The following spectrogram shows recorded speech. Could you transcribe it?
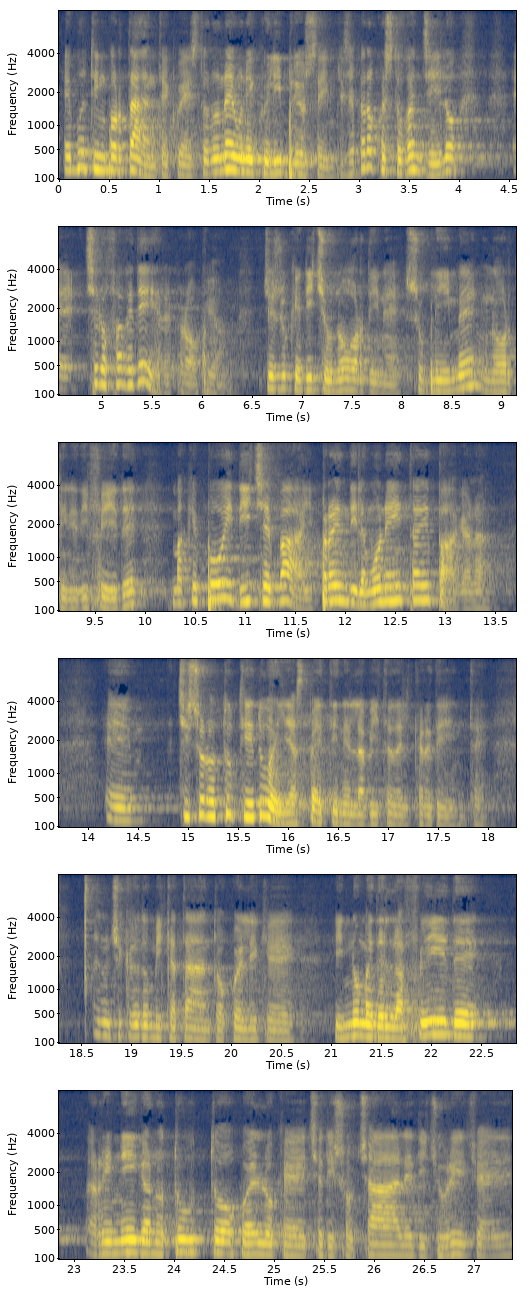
È molto importante questo, non è un equilibrio semplice, però questo Vangelo eh, ce lo fa vedere proprio. Gesù che dice un ordine sublime, un ordine di fede, ma che poi dice vai, prendi la moneta e pagala. E ci sono tutti e due gli aspetti nella vita del credente. E non ci credo mica tanto a quelli che in nome della fede rinnegano tutto quello che c'è di sociale, di giuridico, cioè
